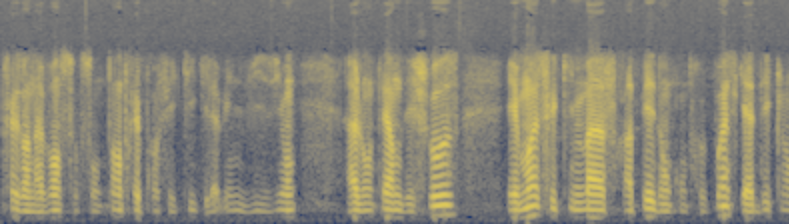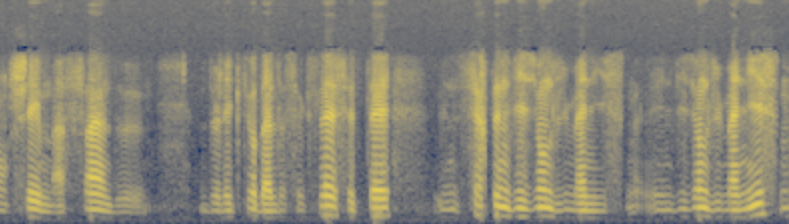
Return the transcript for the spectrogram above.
très en avance sur son temps, très prophétique, il avait une vision à long terme des choses. Et moi, ce qui m'a frappé dans Contrepoint, ce qui a déclenché ma fin de, lecture d'Aldous Huxley, c'était une certaine vision de l'humanisme. Une vision de l'humanisme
